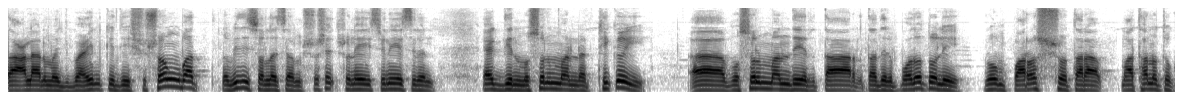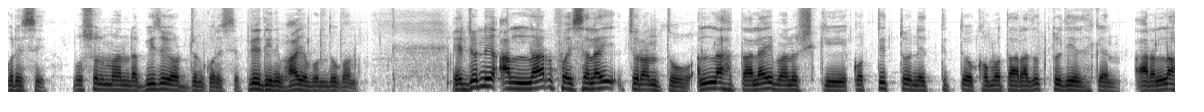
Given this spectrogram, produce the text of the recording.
তালান মজমাইনকে যে সুসংবাদ নবীজি সাল্লাহ শুনে শুনিয়েছিলেন, একদিন মুসলমানরা ঠিকই মুসলমানদের তার, তাদের পদতলে রোম পারস্য তারা মাথা নত করেছে। মুসলমানরা বিজয় অর্জন করেছে। প্রিয় দিনী ভাই বন্ধুগণ এর জন্য আল্লাহর ফয়সালাই চূড়ান্ত। আল্লাহ তালাই মানুষকে কর্তৃত্ব নেতৃত্ব ক্ষমতা রাজত্ব দিয়ে থাকেন। আর আল্লাহ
